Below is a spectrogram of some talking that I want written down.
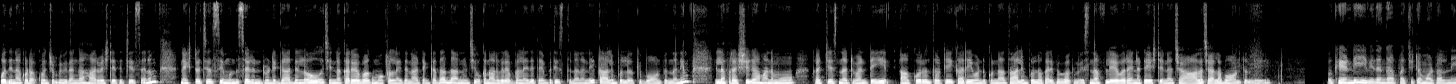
పుదీనా కూడా కొంచెం ఈ విధంగా హార్వెస్ట్ అయితే చేశాను. నెక్స్ట్ వచ్చేసి ముందు సైడ్ ఉన్నటువంటి గార్డెన్లో చిన్న కరివేపాకు మొక్కలను అయితే నాటాం కదా దాని నుంచి ఒక నాలుగు రెబ్బలను అయితే తెంపి తీస్తున్నానండి. తాలింపుల్లోకి బాగుంటుందని. ఇలా ఫ్రెష్గా మనము కట్ చేసినటువంటి ఆకుకూరలతోటి కర్రీ వండుకున్న తాలింపుల్లో కరివేపాకుని వేసిన ఫ్లేవర్ అయినా టేస్ట్ అయినా చాలా చాలా బాగుంటుంది. ఓకే అండి. ఈ విధంగా పచ్చి టమాటాలని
